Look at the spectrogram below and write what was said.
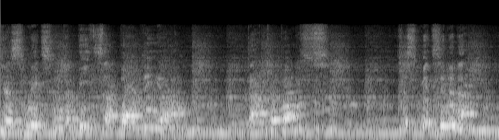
Just mixing the beats up on the uh, Dr. Boss. Just mixing it up.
